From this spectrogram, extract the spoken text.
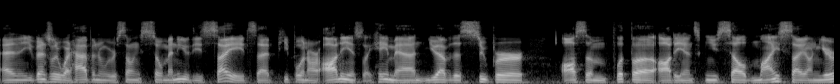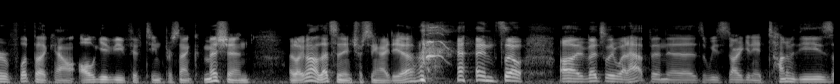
And eventually, what happened? We were selling so many of these sites that people in our audience like, "Hey, man, you have this super awesome Flippa audience. Can you sell my site on your Flippa account? I'll give you 15% commission. I'm like, oh, that's an interesting idea. and so uh, eventually what happened is we started getting a ton of these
